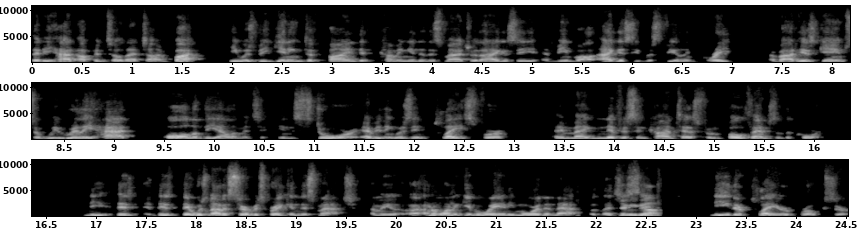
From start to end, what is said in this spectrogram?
that he had up until that time. But he was beginning to find it coming into this match with Agassi, and meanwhile, Agassi was feeling great about his game. So we really had all of the elements in store. Everything was in place for a magnificent contest from both ends of the court. there was not a service break in this match. I mean, I don't want to give away any more than that, but let's just say go. neither player broke serve.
